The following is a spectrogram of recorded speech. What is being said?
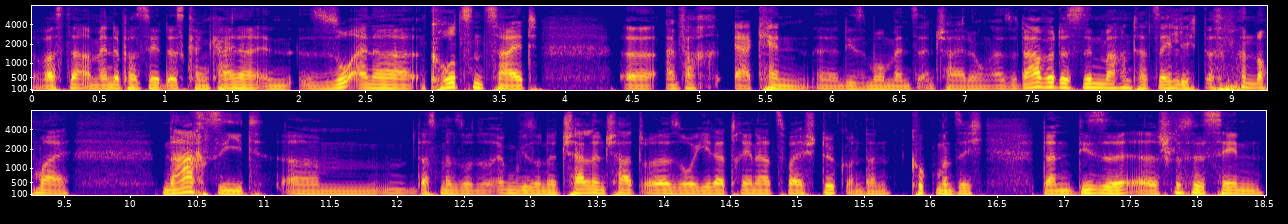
was da am Ende passiert ist, kann keiner in so einer kurzen Zeit äh, einfach erkennen, äh, diese Momentsentscheidung. Also da würde es Sinn machen, tatsächlich, dass man nochmal nachsieht, ähm, dass man so irgendwie so eine Challenge hat oder so, jeder Trainer zwei Stück und dann guckt man sich dann diese äh, Schlüsselszenen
